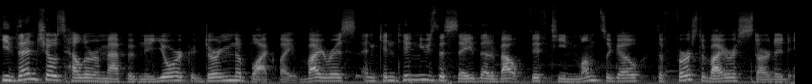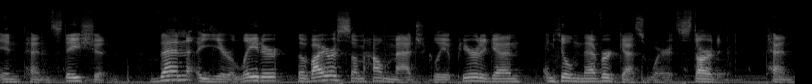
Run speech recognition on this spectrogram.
He then shows Heller a map of New York during the Blacklight virus and continues to say that about 15 months ago, the first virus started in Penn Station. Then, a year later, the virus somehow magically appeared again, and he'll never guess where it started Penn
